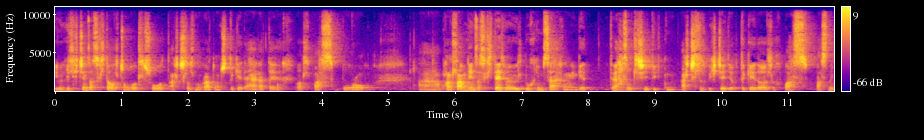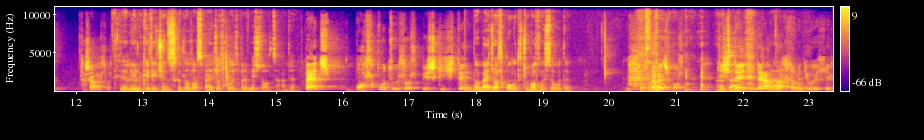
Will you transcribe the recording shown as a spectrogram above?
Ерөнхийлөгчийн засаглалтай болчингууд л шууд арчлал нураад унцдаг гэдээ айгаад байх бол бас буруу. А парламентын засаглалтай байвал бүх юм сайхан ингээд тэг асуудал шийдэгдэн арчлал бэхжээд явдаг гэдээ ойлгох бас бас нэг ташаа ойлгох. Тэгэхээр ерөнхийлөгчийн засаглал бол бас байж болох хувилбар юм байна шүү дээ болцаахан тийм. Байж болохгүй зүйл бол биш гэхдээ байж болохгүй гэдэг чинь болно гэсэн үг тийм. Байж болно. Гэхдээ энэ дээр анзаарах юм нь юу вэ гэхээр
